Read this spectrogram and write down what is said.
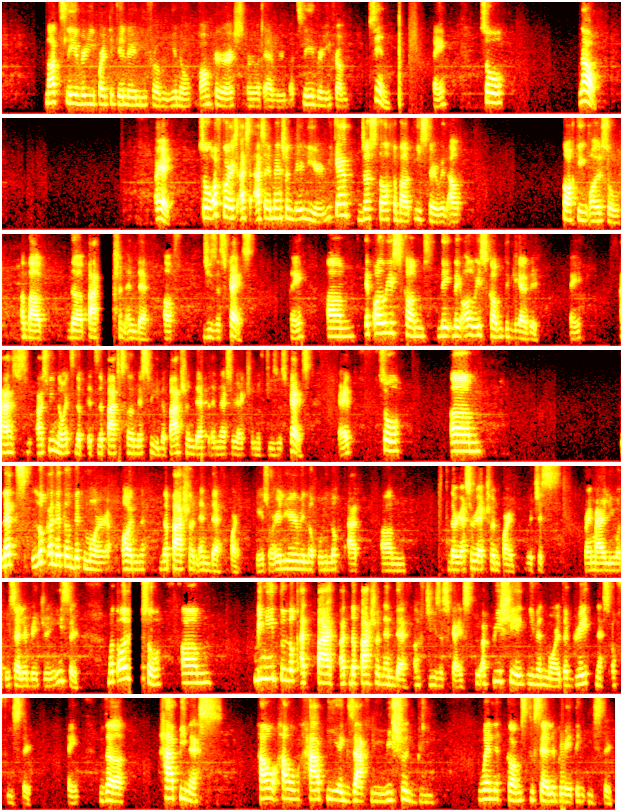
not slavery particularly from you know conquerors or whatever but slavery from sin okay so now right so of course as, as i mentioned earlier we can't just talk about easter without talking also about the passion and death of jesus christ okay um it always comes they, they always come together okay as as we know, it's the it's the paschal mystery, the passion, death, and resurrection of Jesus Christ. Right? So um let's look a little bit more on the passion and death part. Okay, so earlier we look we looked at um the resurrection part, which is primarily what we celebrate during Easter. But also, um, we need to look at pa- at the passion and death of Jesus Christ to appreciate even more the greatness of Easter. Okay, the happiness. How how happy exactly we should be when it comes to celebrating Easter.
